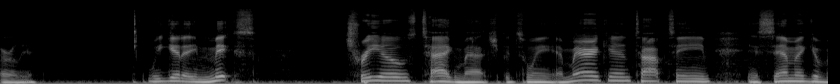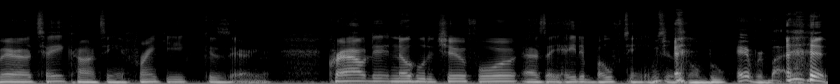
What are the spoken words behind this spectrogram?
earlier. we get a mixed trios tag match between American Top Team and Sammy Guevara, Tay Conti, and Frankie Kazarian. Crowd didn't know who to cheer for as they hated both teams. We just gonna boot everybody.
